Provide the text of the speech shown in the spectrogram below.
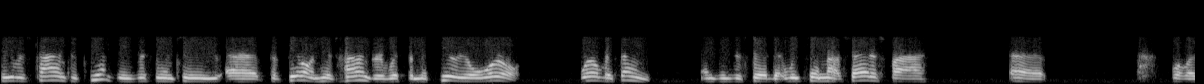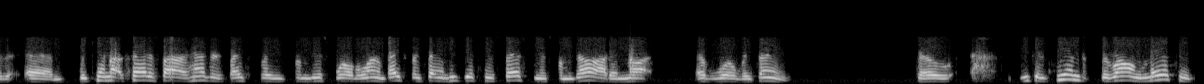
He was trying to tempt Jesus into uh, fulfilling his hunger with the material world, worldly things. And Jesus said that we cannot satisfy. Uh, what was it? Um, we cannot satisfy our hungers basically from this world alone. Basically saying he gets his sustenance from God and not of worldly things. So you can send the wrong message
